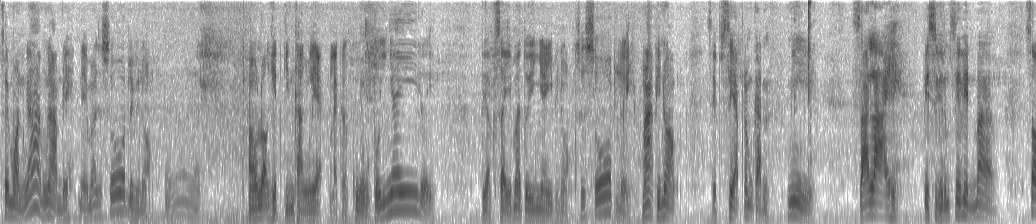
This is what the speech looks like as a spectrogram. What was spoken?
ใส่หมอนงามงามเด้ได้มาโซดเลยพี่น้องเอาล่องเฮ็ดกินครั้งแรกแล้วก็กุ้งตัวใหญ่เลย เลือกใส่มาตัวใหญ่พี่น้องโซดๆเลย มาพี่น้องเสียบๆน้ำกัน มีสาลายไปซื้อน้ำเซเว่นมาเศร้า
